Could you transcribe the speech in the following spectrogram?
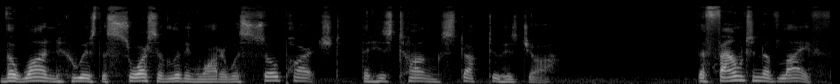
The one who is the source of living water was so parched that his tongue stuck to his jaw. The fountain of life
